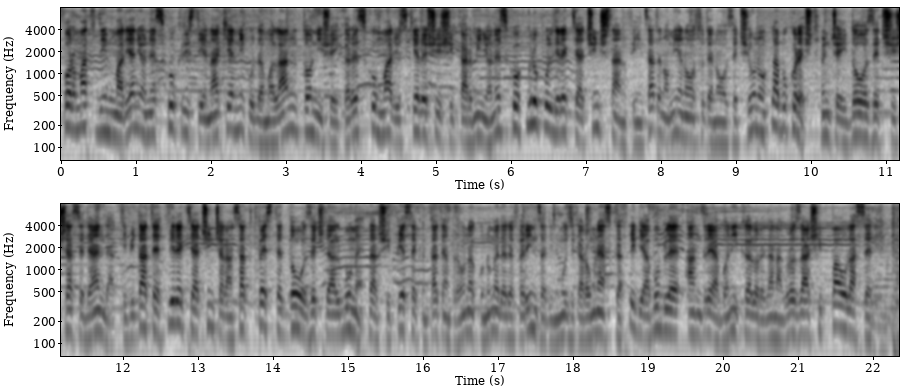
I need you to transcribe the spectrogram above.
Format din Marian Ionescu, Cristian Ache, Nicu Dămălan, Toni Șeicărescu, Marius Chereși și Carmin Ionescu, grupul Direcția 5 s-a înființat în 1991 la București. În cei 26 de ani de activitate, Direcția 5 a lansat peste 20 de albume, dar și piese cântate împreună cu nume de referință din muzica românească, Lidia Buble, Andreea Bănică, Loredana Groza și Paula Selin.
